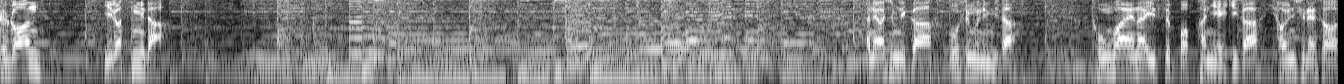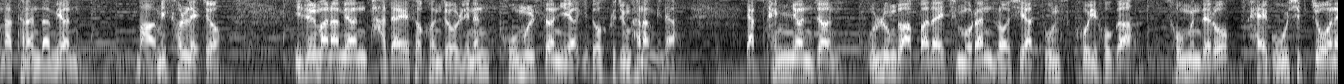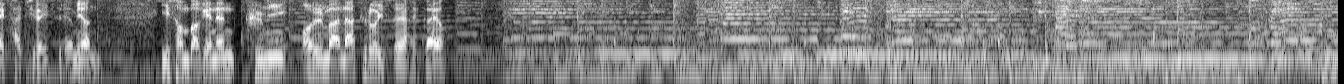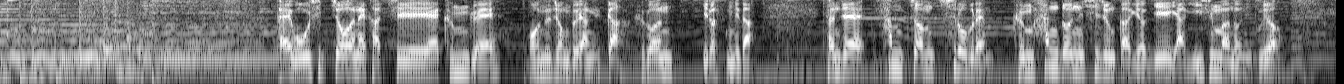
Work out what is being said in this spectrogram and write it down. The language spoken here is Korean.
그건 이렇습니다. 안녕하십니까. 오승훈입니다. 동화에나 있을 법한 얘기가 현실에서 나타난다면 마음이 설레죠. 잊을만 하면 바다에서 건져 올리는 보물선 이야기도 그중 하나입니다. 약 100년 전 울릉도 앞바다에 침몰한 러시아 돈스코이호가 소문대로 150조 원의 가치가 있으려면 이 선박에는 금이 얼마나 들어있어야 할까요? (150조) 원의 가치의 금괴 어느 정도 양일까? 그건 이렇습니다. 현재 3.75g 금 한 돈 시중 가격이 약 20만 원이고요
